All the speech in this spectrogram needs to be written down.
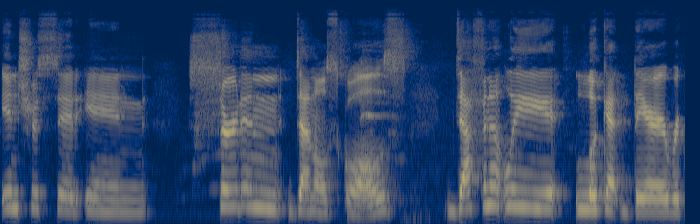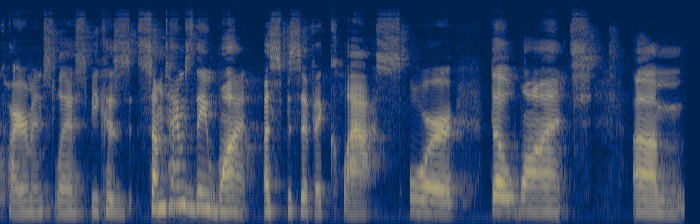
interested in certain dental schools, definitely look at their requirements list because sometimes they want a specific class or they'll want um,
